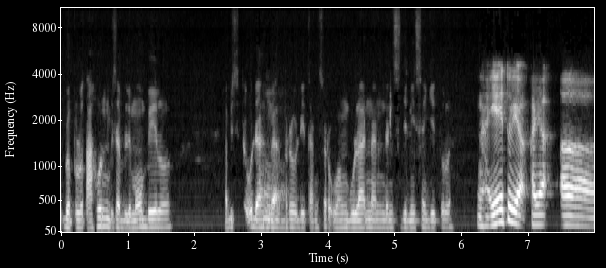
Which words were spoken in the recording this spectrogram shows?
20 tahun bisa beli mobil. Habis itu udah nggak Hmm. perlu ditransfer uang bulanan dan sejenisnya gitu lah. Nah, ya itu ya kayak eh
